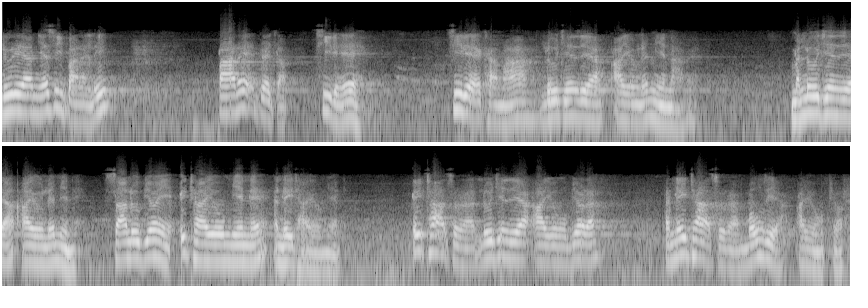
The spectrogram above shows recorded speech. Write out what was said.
လူတွေကမျက်စိပါတယ်လေပါတဲ့အတွက်ကြောင့်ရှိတယ်ရှိတဲ့အခါမှာလူချင်းစရာအာယုံလည်းမြင်တာပဲမလူချင်းစရာအာယုံလည်းမြင်တယ်စာလို့ပြောရင်အိဋ္ဌာယုံမြင်တယ်အနိဋ္ဌာယုံမြင်တယ်အိဋ္ဌဆိုတာလူချင်းစရာအာယုံကိုပြောတာအနိဋ္ဌဆိုတာမုန်းစရာအာယုံကိုပြောတာ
